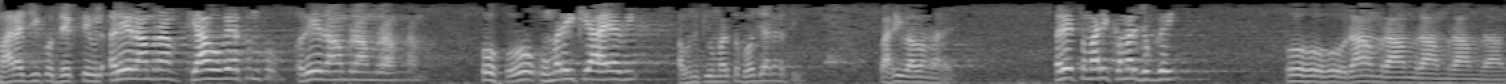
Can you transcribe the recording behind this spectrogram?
महाराज जी को देखते हुए, अरे राम राम, क्या हो गया तुमको? अरे राम राम राम राम। ओहो, उम्र ही क्या है अभी? अब उनकी उम्र तो बहुत ज़्यादा थी। पहाड़ी बाबा महाराज अरे तुम्हारी कमर झुक गई। ओहो हो, राम राम राम राम राम।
